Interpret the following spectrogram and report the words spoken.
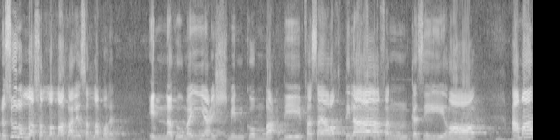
রসুল্লাহ সাল্লাহ আলিয়া সাল্লাম বলেন إنه من يعش منكم بعدي فسيرى اختلافا كثيرا আমার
